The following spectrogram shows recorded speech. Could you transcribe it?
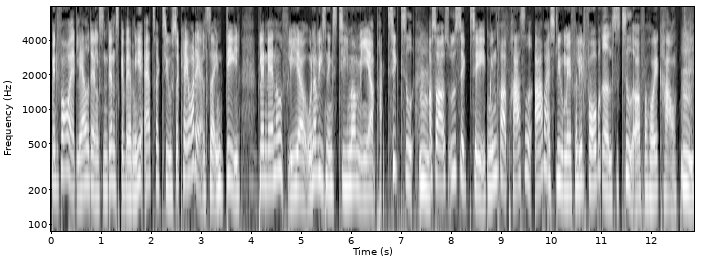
men for at læreruddannelsen den skal være mere attraktiv, så kræver det altså en del. Blandt andet flere undervisningstimer, mere praktiktid, mm. og så også udsigt til et mindre presset arbejdsliv med for lidt forberedelsestid og for høje krav. Mm.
